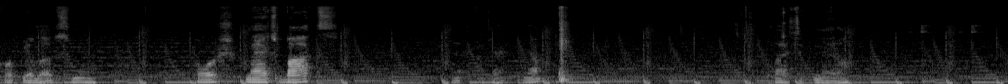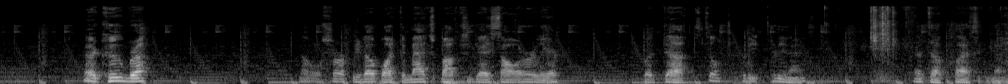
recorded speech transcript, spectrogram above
Scorpio loves Smith. Porsche Matchbox. Okay. Yep. Plastic metal. A Cobra. Not little sharpied up like the Matchbox you guys saw earlier, but uh, still pretty pretty nice. That's a plastic metal.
